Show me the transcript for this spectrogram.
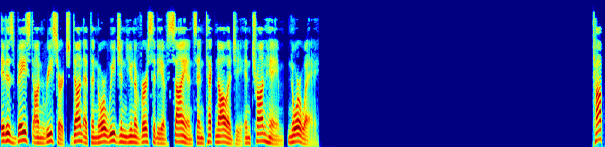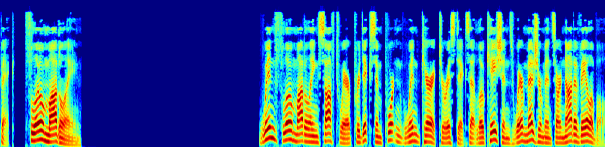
It is based on research done at the Norwegian University of Science and Technology in Trondheim, Norway. Flow modeling Wind flow modeling software predicts important wind characteristics at locations where measurements are not available.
